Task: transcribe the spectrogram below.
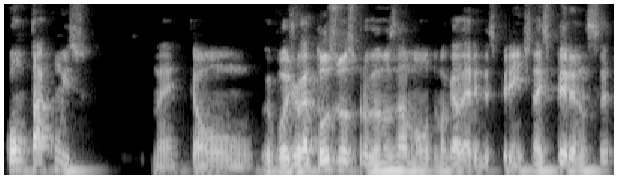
contar com isso. Né? Então, eu vou jogar todos os meus problemas na mão de uma galera inexperiente, na esperança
